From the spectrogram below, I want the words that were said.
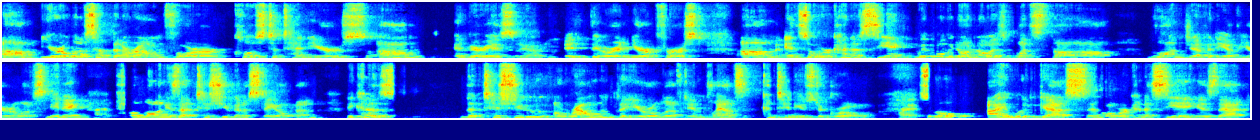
Um, Urolifts have been around for close to 10 years um, in various, you know, it, they were in Europe first. Um, and so we're kind of seeing, we, what we don't know is what's the longevity of urolifts, meaning how long is that tissue going to stay open? Because the tissue around the urolift implants continues to grow. Right. So I would guess, and what we're kind of seeing is that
